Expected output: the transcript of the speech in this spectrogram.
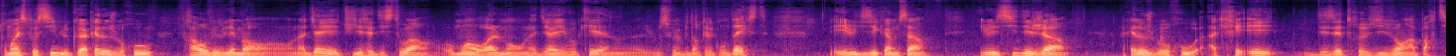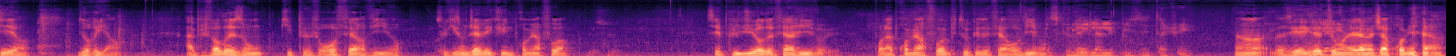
comment est-ce possible que Akadosh Baruch fera revivre les morts. On a déjà étudié cette histoire, au moins oralement, on l'a déjà évoqué, euh, je me souviens plus dans quel contexte. Et il lui disait comme ça, il lui dit si déjà Akadosh Baruch a créé des êtres vivants à partir de rien, à plus forte raison qu'ils peuvent refaire vivre ceux qui ont déjà vécu une première fois. C'est plus dur de faire vivre pour la première fois plutôt que de faire revivre. Parce que là, il a les pieds détachés. Hein Parce que exactement, il a la matière première.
